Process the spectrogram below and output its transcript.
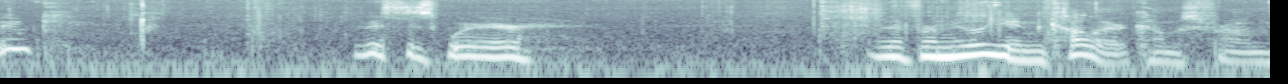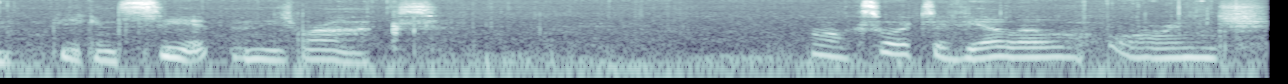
Think this is where the vermilion color comes from. You can see it in these rocks. All sorts of yellow, orange,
